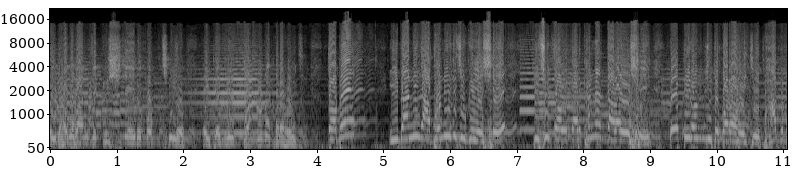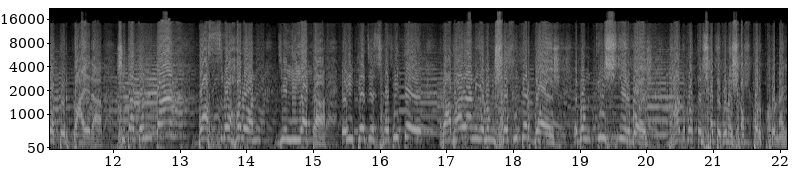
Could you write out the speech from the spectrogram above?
এই ভগবান যে কৃষ্ণ এরকম ছিল, এইটা রূপ বর্ণনা করা হয়েছে। তবে ইদানিং আধুনিক যুগে এসে কিছু কলকারখানার দ্বারা এসে অতিরঞ্জিত করা হয়েছে ভাগবতের পায়রা। সেটা কোনটা? বস্ত্রহরণ যে লীলাটা। এইটা যে ছবিতে রাধারানী এবং সখীতের বয়স এবং কৃষ্ণের বয়স, ভাগবতের সাথে কোনো সম্পর্ক নাই।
